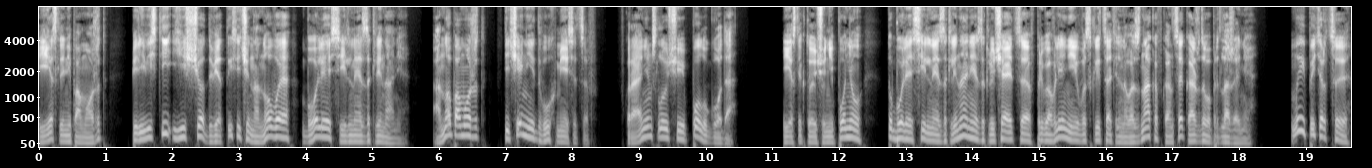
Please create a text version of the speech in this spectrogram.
Если не поможет, перевести еще две тысячи на новое, более сильное заклинание. Оно поможет в течение двух месяцев, в крайнем случае полугода. Если кто еще не понял, то более сильное заклинание заключается в прибавлении восклицательного знака в конце каждого предложения. Мы, питерцы,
